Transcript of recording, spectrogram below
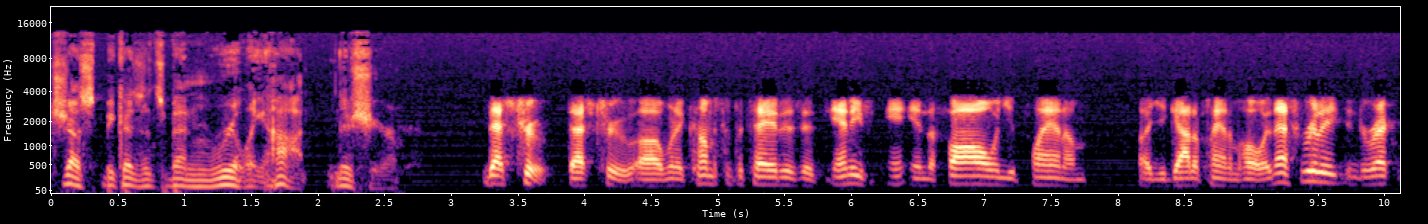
just because it's been really hot this year. That's true. That's true. Uh, when it comes to potatoes, it's any in the fall when you plant them, uh, you got to plant them whole, and that's really in direct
